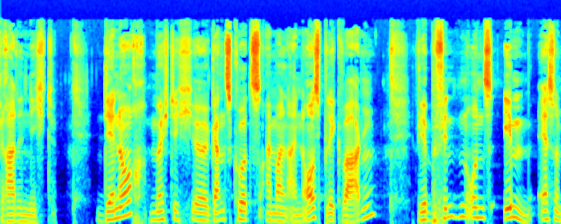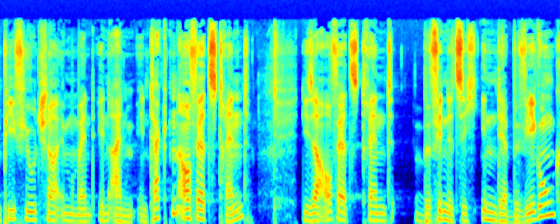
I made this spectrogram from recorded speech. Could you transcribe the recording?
gerade nicht. Dennoch möchte ich äh, ganz kurz einmal einen Ausblick wagen. Wir befinden uns im SP Future im Moment in einem intakten Aufwärtstrend. Dieser Aufwärtstrend befindet sich in der Bewegung.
